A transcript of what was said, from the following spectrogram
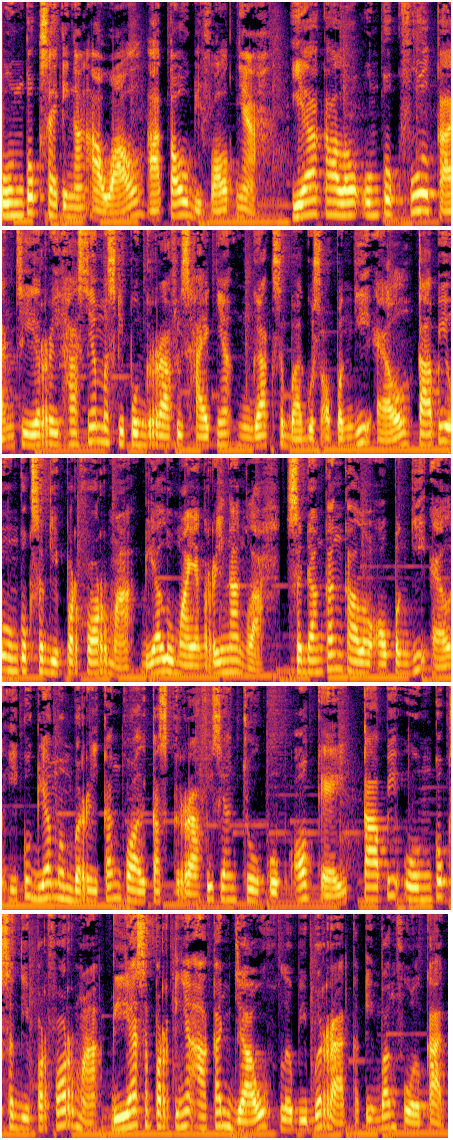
untuk settingan awal atau defaultnya. Ya kalau untuk Vulkan, ciri khasnya meskipun grafis high-nya nggak sebagus OpenGL, tapi untuk segi performa dia lumayan ringan lah. Sedangkan kalau OpenGL itu dia memberikan kualitas grafis yang cukup oke, okay, tapi untuk segi performa dia sepertinya akan jauh lebih berat ketimbang Vulkan.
